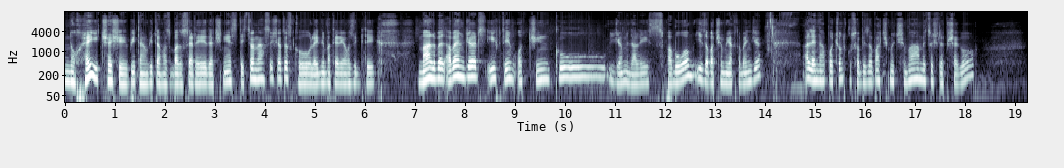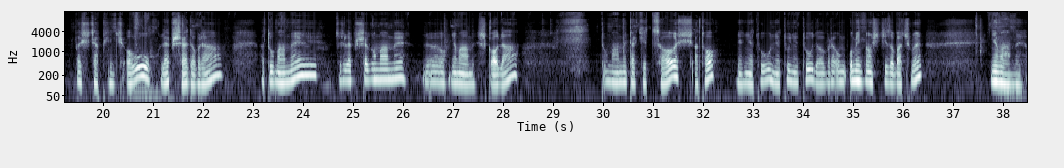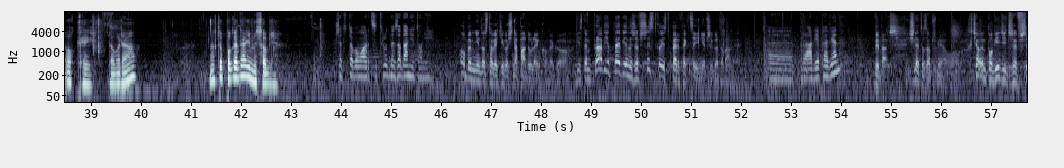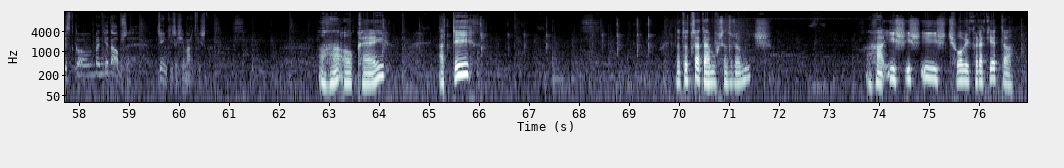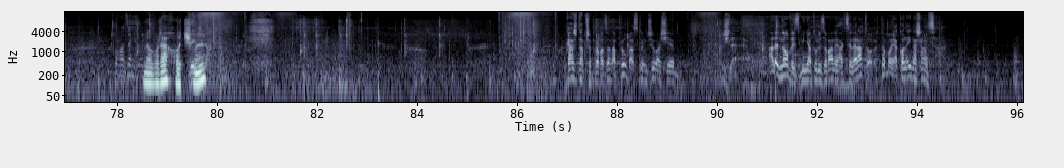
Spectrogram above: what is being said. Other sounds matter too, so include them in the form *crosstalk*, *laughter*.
No hej, cześć, witam, witam was bardzo serdecznie, z tej strony Asysia, to jest kolejny materiał z gry Marvel Avengers i w tym odcinku idziemy dalej z fabułą i zobaczymy jak to będzie. Ale na początku sobie zobaczmy, czy mamy coś lepszego. 25, o, lepsze, dobra. A tu mamy, coś lepszego mamy? No, nie mamy, szkoda. Tu mamy takie coś, a to? Nie, nie tu, nie tu, nie tu, dobra. Um, umiejętności zobaczmy. Nie mamy, okej, dobra. No to pogadajmy sobie. Przed tobą arcytrudne zadanie, Toni. Obym nie dostał jakiegoś napadu lękowego. Jestem prawie pewien, że wszystko jest perfekcyjnie przygotowane. Eee, prawie pewien? Wybacz, źle to zabrzmiało. Chciałem powiedzieć, że wszystko będzie dobrze. Dzięki, że się martwisz nam. Aha, okej. A ty? No to co tam muszę zrobić? Aha, iść, iść, iść. Człowiek rakieta. Dobra, chodźmy. Każda przeprowadzona próba skończyła się źle. Ale nowy, zminiaturyzowany akcelerator to moja kolejna szansa.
